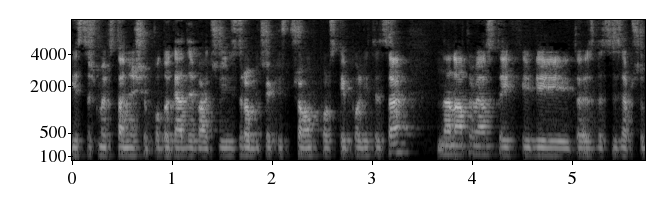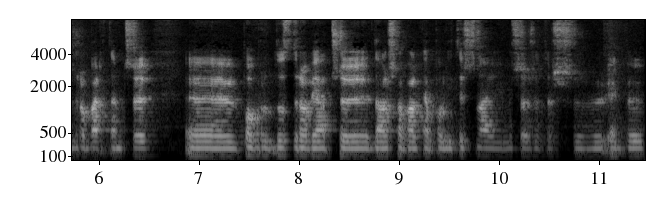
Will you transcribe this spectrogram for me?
jesteśmy w stanie się podogadywać i zrobić jakiś przełom w polskiej polityce. No, natomiast w tej chwili to jest decyzja przed Robertem, czy powrót do zdrowia, czy dalsza walka polityczna i myślę, że też jakby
